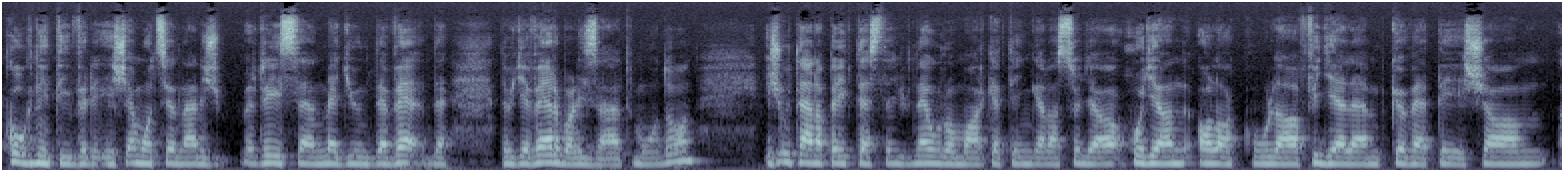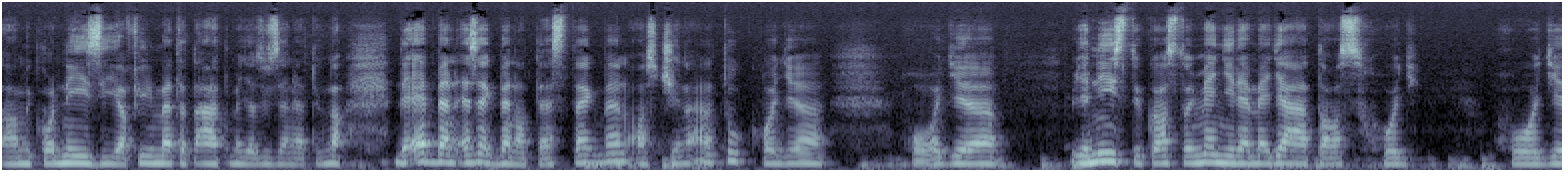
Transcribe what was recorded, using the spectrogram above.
kognitív és emocionális részen megyünk, de, ve, de, de ugye verbalizált módon, és utána pedig teszteljük neuromarketinggel azt, hogy a, hogyan alakul a figyelemkövetés, a, amikor nézi a filmet, tehát átmegy az üzenetünk. Na, de ebben, ezekben a tesztekben azt csináltuk, hogy, hogy ugye néztük azt, hogy mennyire megy át az, hogy, hogy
